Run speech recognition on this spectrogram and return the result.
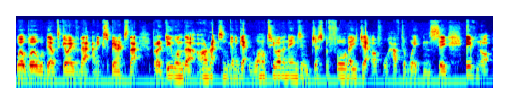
Will Boyle will be able to go over there and experience that. But I do wonder, are Wrexham going to get one or two other names in just before they jet off? We'll have to wait and see. If not,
